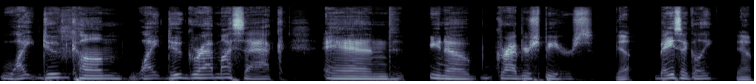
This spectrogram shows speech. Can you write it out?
white dude come, white dude grab my sack, and you know grab your spears. Yep. Basically. Yep.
